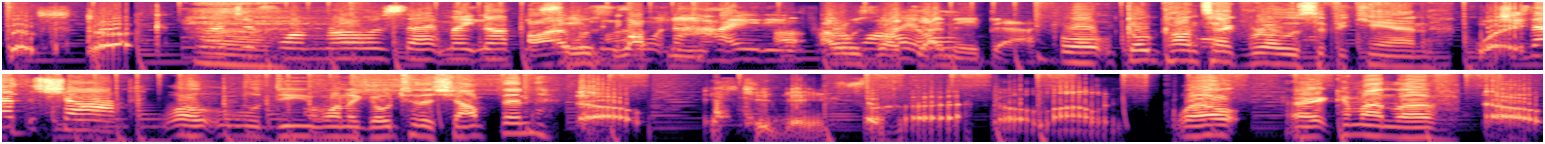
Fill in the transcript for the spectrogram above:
they're stuck. Imagine one Rose that might not be I was and go into lucky. hiding I, for I a was while. lucky I made back. Well, go contact Rose if you can. Wait, She's at the shop. Well, well, do you want to go to the shop then? no, it's too dangerous for her. Go alone. Well, alright, come on, love. No,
